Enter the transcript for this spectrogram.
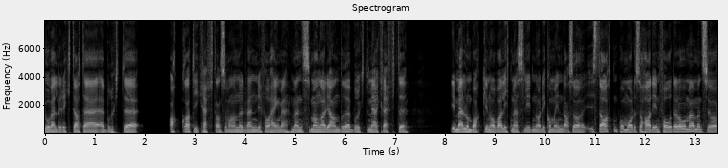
gjorde veldig riktig, at jeg, jeg brukte akkurat de kreftene som var nødvendige for å henge med, mens mange av de andre brukte mer krefter imellom bakken og var litt mer sliten når de kommer inn. da. Så i starten på en måte så har de en fordel over meg, mens jo,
